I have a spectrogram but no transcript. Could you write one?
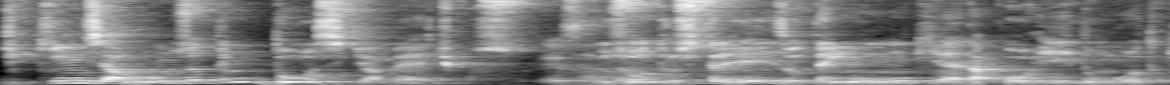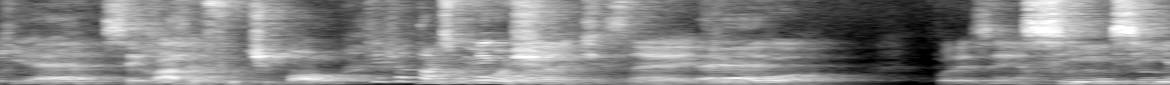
de 15 alunos, eu tenho 12 diabéticos. Exatamente. Os outros três, eu tenho um que é da corrida, um outro que é, sei Que lá, já- do futebol. Que já estava Mas, poxa, antes, né? E é. ficou, por exemplo. Sim, sim.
